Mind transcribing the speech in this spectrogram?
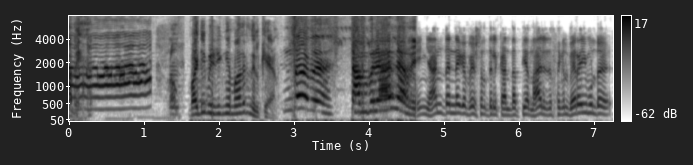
അതെ. വടി വിഴുങ്ങിയ മാതിരി നിൽക്കുകയാണ് ഞാൻ തന്നെ ഗവേഷണത്തിൽ കണ്ടെത്തിയ നാല് രസങ്ങൾ വേറെയുമുണ്ട്.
